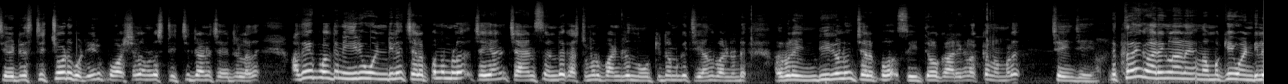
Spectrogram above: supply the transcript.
ചെയ്തിട്ട് സ്റ്റിച്ചോട് കൂടി. ഈ ഒരു പോർഷൻ നമ്മൾ സ്റ്റിച്ചിട്ടാണ് ചെയ്തിട്ടുള്ളത്. അതേപോലെ തന്നെ ഈ ഒരു വണ്ടിയിൽ ചിലപ്പോൾ നമ്മൾ ചെയ്യാൻ ചാൻസ് ഉണ്ട്. കസ്റ്റമർ പണ്ടിട്ട് നോക്കിയിട്ട് നമുക്ക് ചെയ്യാമെന്ന് പറഞ്ഞിട്ടുണ്ട്. അതുപോലെ ഇന്റീരിയറും ചിലപ്പോൾ സീറ്റോ കാര്യങ്ങളൊക്കെ നമ്മൾ ചേഞ്ച് ചെയ്യാം. ഇത്രയും കാര്യങ്ങളാണ് നമുക്ക് ഈ വണ്ടിയിൽ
